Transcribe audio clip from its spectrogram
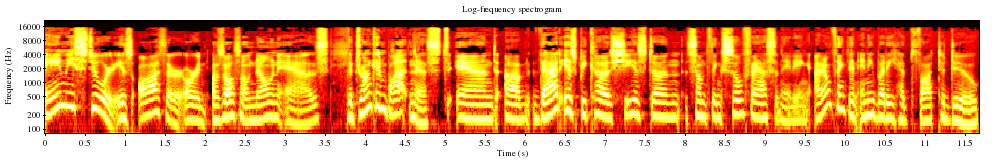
Amy Stewart is author, or is also known as the Drunken Botanist, and um, that is because she has done something so fascinating. I don't think that anybody had thought to do.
